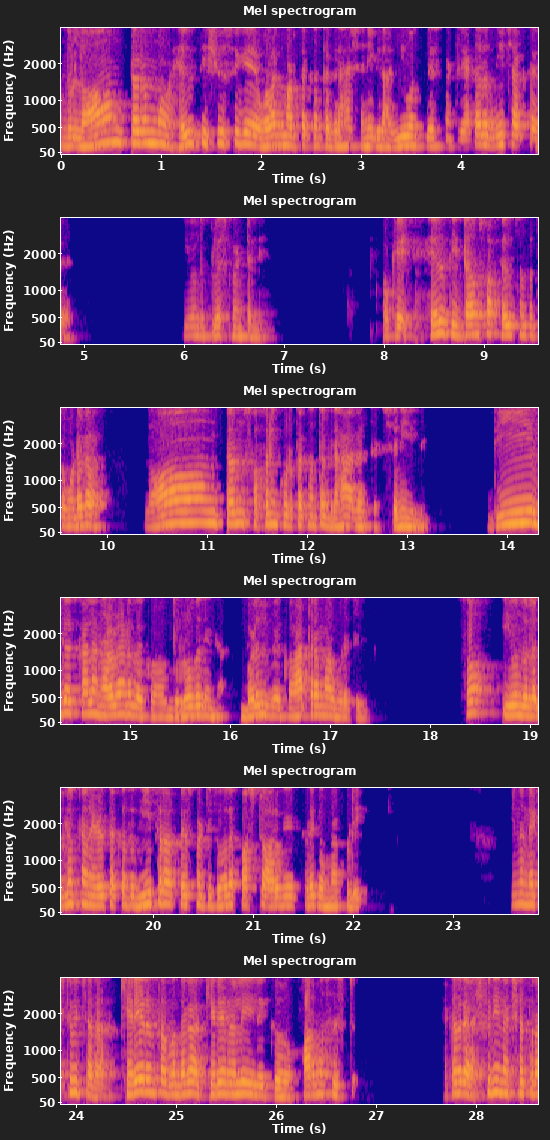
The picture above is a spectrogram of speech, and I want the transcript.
ಒಂದು ಲಾಂಗ್ ಟರ್ಮ್ ಹೆಲ್ತ್ ಇಶ್ಯೂಸ್ಗೆ ಒಳಗ್ ಮಾಡ್ತಕ್ಕಂಥ ಗ್ರಹ ಶನಿ ಗ್ರಹ ಈ ಒಂದು ಪ್ಲೇಸ್ಮೆಂಟ್ ಯಾಕಂದ್ರೆ ನೀಚ್ ಆಗ್ತಾ ಇದೆ ಈ ಒಂದು ಪ್ಲೇಸ್ಮೆಂಟ್ ಅಲ್ಲಿ. Okay health in terms of health ಅಂತ ತಗೊಂಡಾಗ ಲಾಂಗ್ ಟರ್ಮ್ ಸಫರಿಂಗ್ ಕೊಡ್ತಕ್ಕಂಥ ಗ್ರಹ ಆಗತ್ತೆ ಶನಿ ಇಲ್ಲಿ ದೀರ್ಘಕಾಲ ನರಳಾಡಬೇಕು, ಒಂದು ರೋಗದಿಂದ ಬಳಲ್ಬೇಕು, ಆ ತರ ಮಾಡ್ಬಿಡ್ತೀವಿ. ಸೊ ಈ ಒಂದು ಲಗ್ನಕ್ಕೆ ನಾನು ಹೇಳ್ತಕ್ಕಂಥದ್ದು ಈ ತರ ಪ್ಲೇಸ್ಮೆಂಟ್ ಇತ್ತು ಅಂದ್ರೆ ಫಸ್ಟ್ ಆರೋಗ್ಯ ಕಡೆ ಗಮನ ಕೊಡಿ. ಇನ್ನು ನೆಕ್ಸ್ಟ್ ವಿಚಾರ ಕೆರಿಯರ್ ಅಂತ ಬಂದಾಗ ಕೆರಿಯರ್ ಅಲ್ಲಿ ಲೈಕ್ ಫಾರ್ಮಸಿಸ್ಟ್ ಯಾಕಂದ್ರೆ ಅಶ್ವಿನಿ ನಕ್ಷತ್ರ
